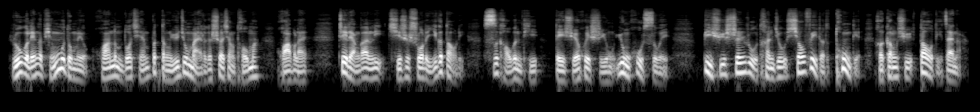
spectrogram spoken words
如果连个屏幕都没有，花那么多钱不等于就买了个摄像头吗？划不来。这两个案例其实说了一个道理：思考问题得学会使用用户思维，必须深入探究消费者的痛点和刚需到底在哪儿。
